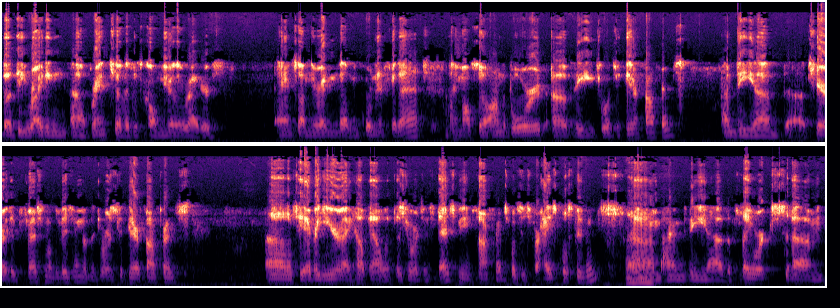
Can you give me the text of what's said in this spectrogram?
but the writing uh, branch of it is called Merely Writers and so I'm the writing development coordinator for that. I'm also on the board of the Georgia Theater Conference. I'm the, um, the chair of the professional division of the Georgia Theater Conference. Uh, let's see, every year I help out with the Georgia Thespian Conference, which is for high school students. Um, I'm the uh, the Playworks um,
